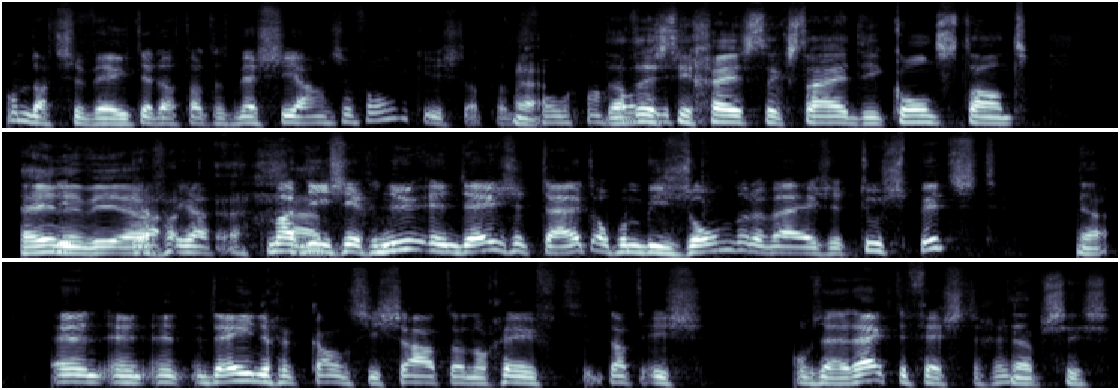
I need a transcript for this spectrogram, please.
Omdat ze weten dat dat het Messiaanse volk is. Dat dat het Ja, volk van dat God is die geestelijke strijd die constant heen en weer ja, ja. Maar die zich nu in deze tijd op een bijzondere wijze toespitst. Ja. En, en, en de enige kans die Satan nog heeft, dat is om zijn rijk te vestigen. Ja, precies.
